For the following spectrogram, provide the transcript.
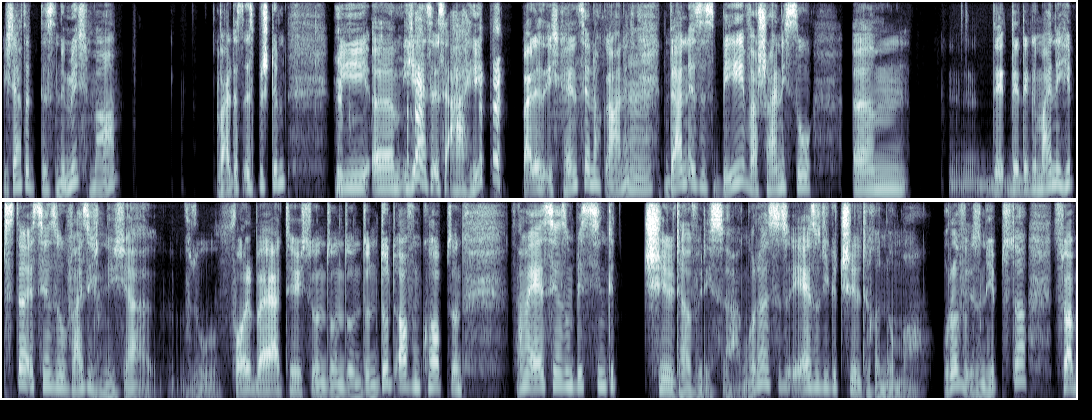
ich dachte, das nehme ich mal, weil das ist bestimmt wie, ähm, ja, es ist A, hip, weil ich kenne es ja noch gar nicht. Mhm. Dann ist es B, wahrscheinlich so, ähm, der, der, der gemeine Hipster ist ja so, weiß ich nicht, ja, so vollbärtig, so, so, so, so ein Dutt auf dem Kopf. Und sagen wir, er ist ja so ein bisschen gechillter, würde ich sagen, oder? Es ist eher so die gechilltere Nummer, oder? Ist ein Hipster. Zwar,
